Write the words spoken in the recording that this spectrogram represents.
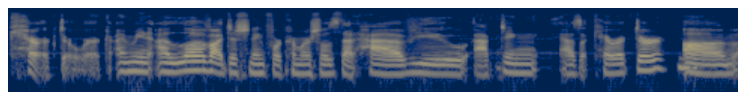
character work. I mean, I love auditioning for commercials that have you acting as a character. Mm-hmm. Um,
